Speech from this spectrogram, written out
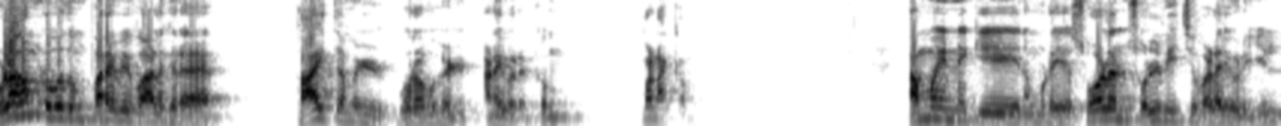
உலகம் முழுவதும் பரவி வாழ்கிற தாய் தமிழ் உறவுகள் அனைவருக்கும் வணக்கம். நம்ம இன்னைக்கு நம்முடைய சோழன் சொல்வீச்சு வலையொலியில்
